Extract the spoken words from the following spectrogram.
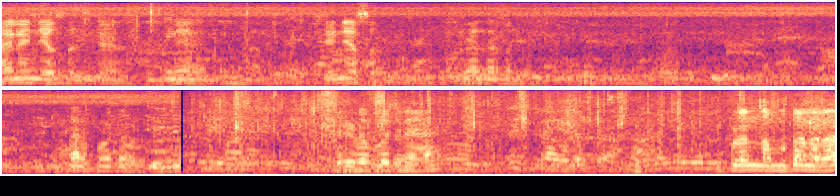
ఆయన ఏం చేస్తారు ఇంటే ఏం చేస్తారు? తిరిగి డబ్బులు వచ్చినాయా? ఇప్పుడు నమ్ముతున్నారా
